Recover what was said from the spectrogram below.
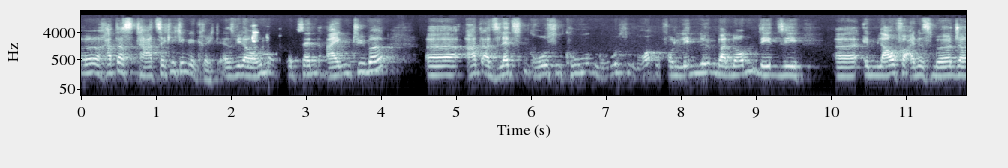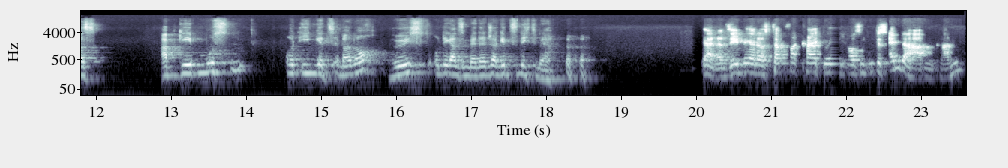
hat das tatsächlich hingekriegt. Er ist wieder 100% Eigentümer, hat als letzten großen Coup einen großen Brocken von Linde übernommen, den sie im Laufe eines Mergers abgeben mussten. Und ihn gibt es immer noch, höchst, und die ganzen Manager gibt es nicht mehr. ja, dann sehen wir ja, dass Tapferkeit durchaus ein gutes Ende haben kann.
